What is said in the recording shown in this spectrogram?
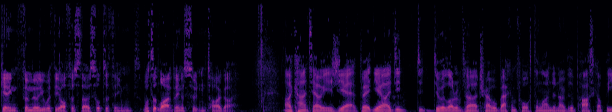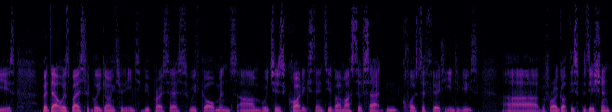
getting familiar with the office, those sorts of things. What's it like being a suit and tie guy? I can't tell you as yet, but yeah, I did do a lot of uh, travel back and forth to London over the past couple of years. But that was basically going through the interview process with Goldman's, um, which is quite extensive. I must have sat in close to 30 interviews uh, before I got this position.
